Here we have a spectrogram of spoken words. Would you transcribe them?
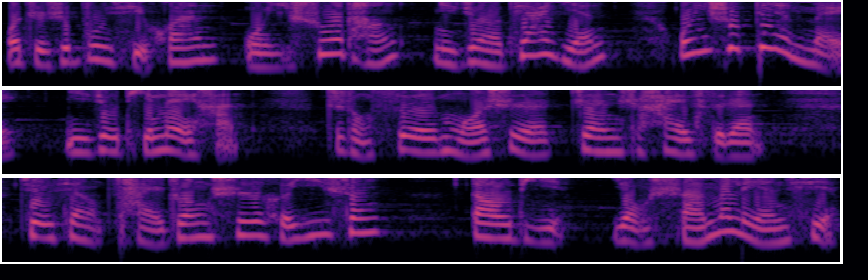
我只是不喜欢我一说糖，你就要加盐；我一说变美，你就提内涵。这种思维模式真是害死人，就像彩妆师和医生到底有什么联系？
